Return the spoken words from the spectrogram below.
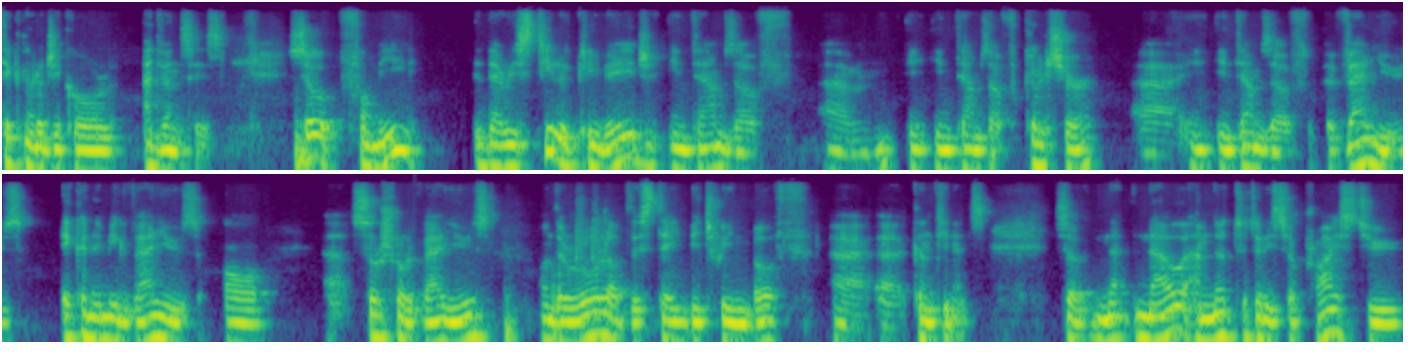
technological advances. So for me, there is still a cleavage in terms of um, in, in, terms of culture, uh, in, in, terms of values, economic values or uh, social values on the role of the state between both uh, uh continents. So n- now I'm not totally surprised to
